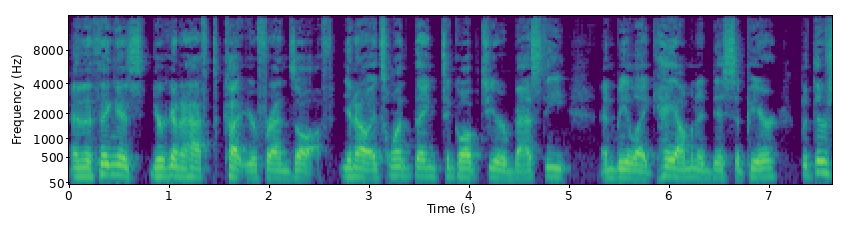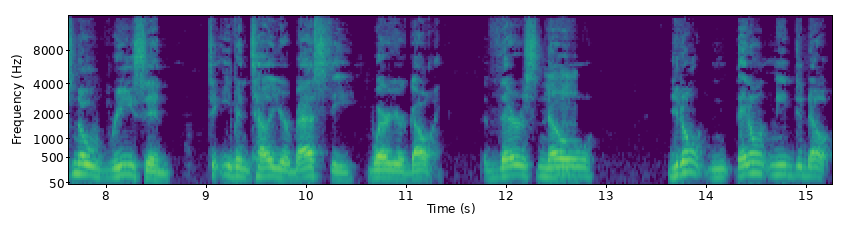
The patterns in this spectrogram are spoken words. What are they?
And the thing is, you're going to have to cut your friends off. You know, it's one thing to go up to your bestie and be like, hey, I'm going to disappear. But there's no reason to even tell your bestie where you're going. There's no, you don't, they don't need to know.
